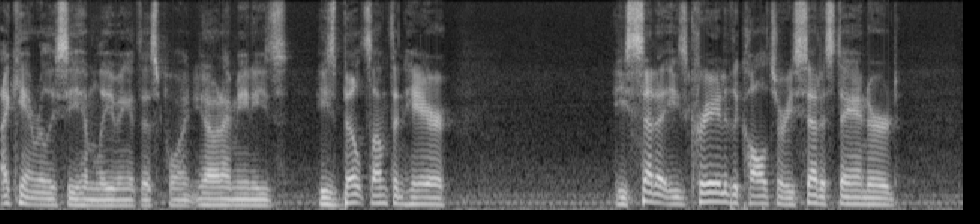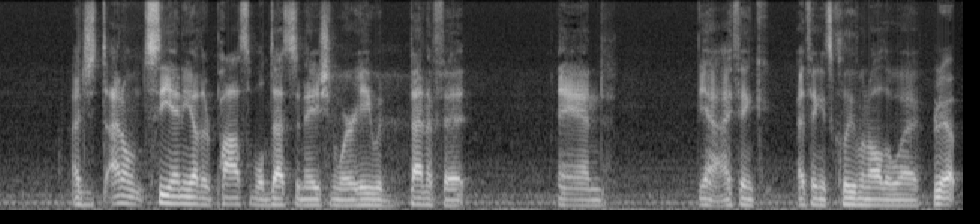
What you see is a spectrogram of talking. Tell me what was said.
I can't really see him leaving at this point. You know what I mean? He's he's built something here. He's set a, he's created the culture. He's set a standard. I just I don't see any other possible destination where he would benefit. And yeah, I think I think it's Cleveland all the way. Yep.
